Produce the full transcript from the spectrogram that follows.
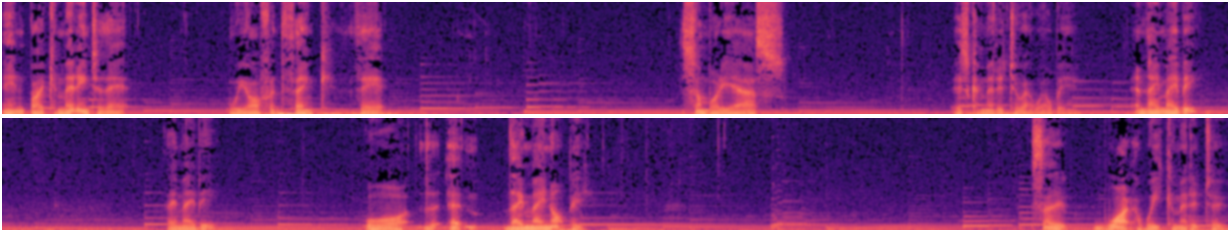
And by committing to that, we often think that somebody else is committed to our well being. And they may be. They may be. Or th- they may not be. So, what are we committed to?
